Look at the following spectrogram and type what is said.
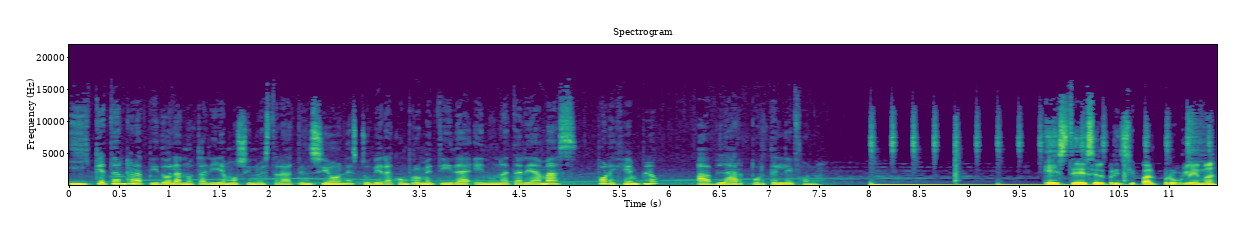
¿Y qué tan rápido la notaríamos si nuestra atención estuviera comprometida en una tarea más? Por ejemplo, hablar por teléfono. Este es el principal problema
